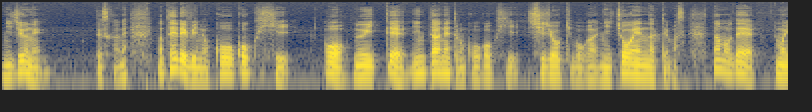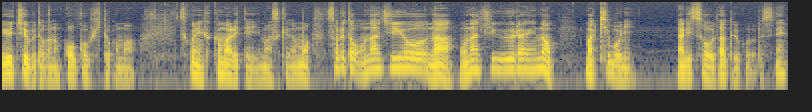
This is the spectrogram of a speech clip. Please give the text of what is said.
20年ですかね、まあ、テレビの広告費を抜いてインターネットの広告費市場規模が2兆円になっています。なので、まあ、YouTube とかの広告費とかもそこに含まれていますけどもそれと同じような同じぐらいの、まあ、規模になりそうだということですね。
